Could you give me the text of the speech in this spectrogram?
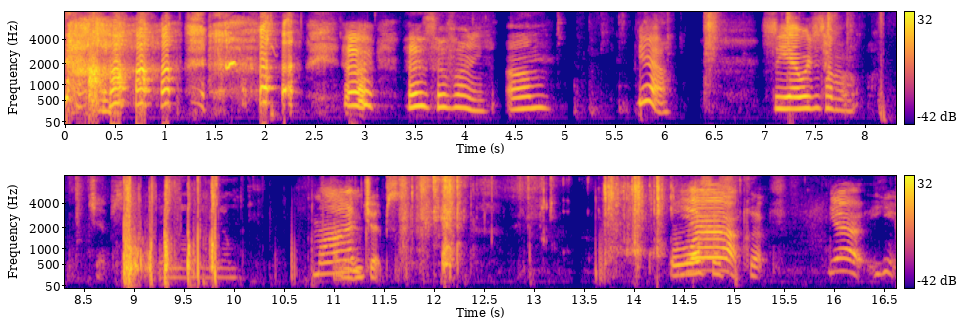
That's so funny. Um, yeah. So yeah, we're just having chips. Yum, yum, yum, yum. Come on. mean chips. Yeah. chips. Yeah, he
